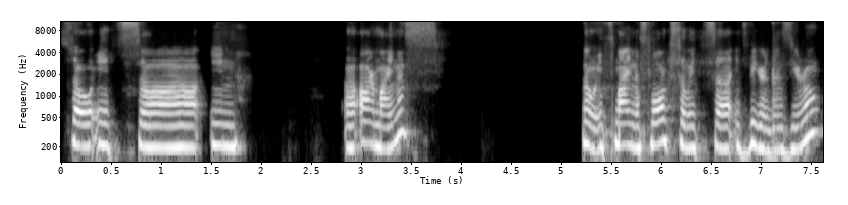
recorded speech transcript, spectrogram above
So it's uh, in uh, r minus. No, it's minus log, so it's uh, it's bigger than zero.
